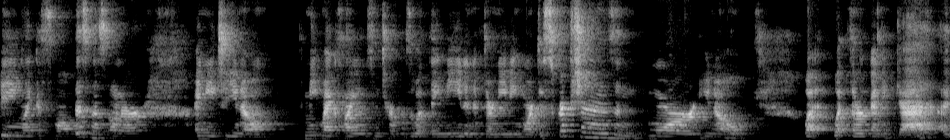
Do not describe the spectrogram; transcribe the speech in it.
being like a small business owner. I need to, you know, meet my clients in terms of what they need and if they're needing more descriptions and more, you know, what what they're going to get. I,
